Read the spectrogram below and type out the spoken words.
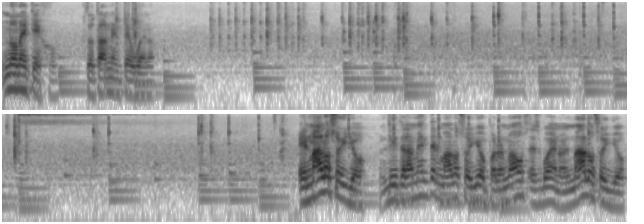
no me quejo, totalmente bueno. El malo soy yo, literalmente el malo soy yo, pero el mouse es bueno, el malo soy yo.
